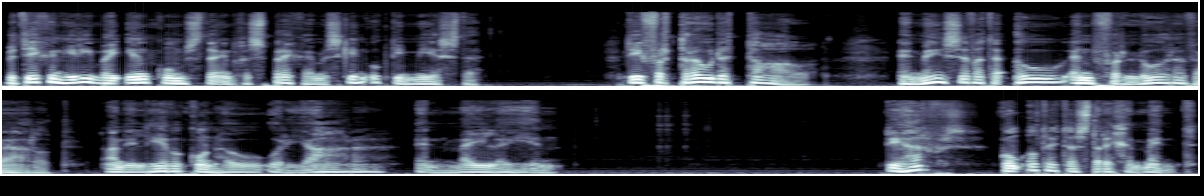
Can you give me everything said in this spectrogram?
beteken hierdie byeenkomste en gesprekke miskien ook die meeste die vertroude taal en mense wat 'n ou en verlore wêreld aan die lewe kon hou oor jare en myle heen. Die herfs kom altyd as regiment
